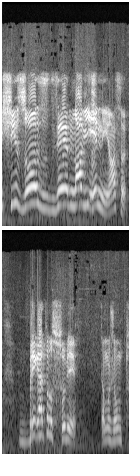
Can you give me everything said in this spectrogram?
TXOZ9N, nossa. Obrigado pelo sub. Tamo junto.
